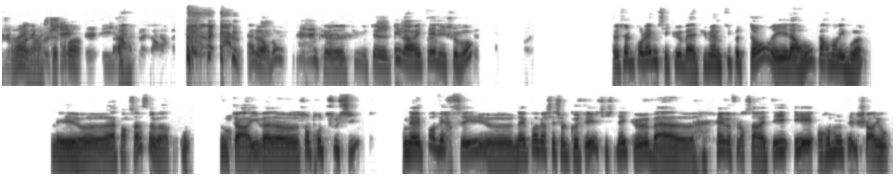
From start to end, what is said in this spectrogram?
je Ouais, prends il en un reste décroché trois. et, et il va remplacer Alors donc, euh, tu, tu vas arrêter les chevaux. Le seul problème, c'est que bah, tu mets un petit peu de temps et la roue part dans les bois. Mais euh, à part ça, ça va. Donc tu arrives à, sans trop de soucis. Vous n'avez pas versé, euh, n'avez pas versé sur le côté, si ce n'est que bah euh, il va falloir s'arrêter et remonter le chariot.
